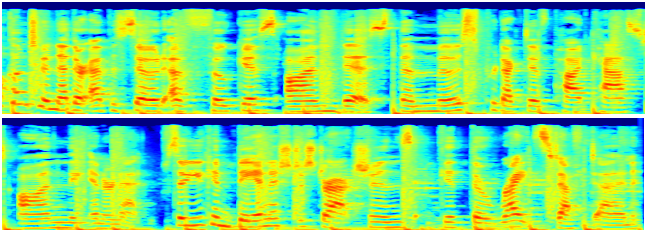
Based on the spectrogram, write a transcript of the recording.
Welcome to another episode of Focus on This, the most productive podcast on the internet. So you can banish distractions, get the right stuff done,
